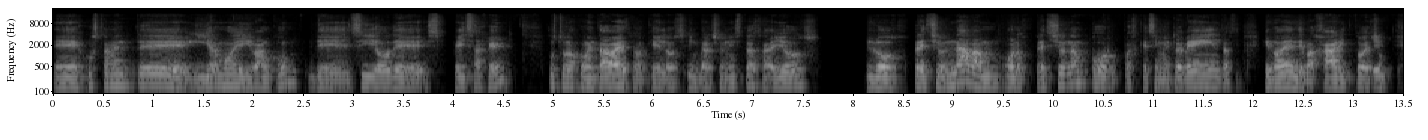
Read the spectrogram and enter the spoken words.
eh, justamente Guillermo de Ibanco, del CEO de Space justo nos comentaba eso, que los inversionistas a ellos los presionaban o los presionan por pues crecimiento de ventas, que no deben de bajar y todo eso. Sí.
